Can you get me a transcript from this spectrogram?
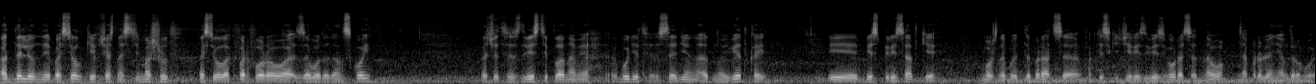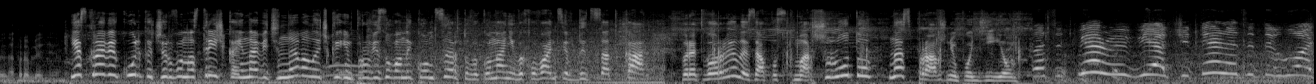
отдаленные поселки, в частности маршрут поселок Фарфорового завода Донской. Значит, с 200 планами будет соединен одной веткой, и без пересадки можно будет добраться фактически через весь город с одного направления в другое направление. Яскраві кульки, червона стрічка і навіть невеличкий імпровізований концерт у виконанні вихованців дитсадка перетворили запуск маршруту на справжню подію. 21 век, 14 год,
